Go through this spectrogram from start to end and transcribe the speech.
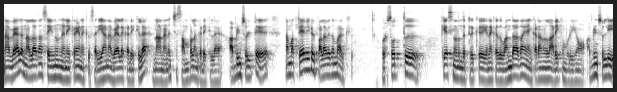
நான் வேலை நல்லா தான் செய்யணும்னு நினைக்கிறேன் எனக்கு சரியான வேலை கிடைக்கல நான் நினச்ச சம்பளம் கிடைக்கல அப்படின்னு சொல்லிட்டு நம்ம தேவைகள் பலவிதமாக இருக்குது ஒரு சொத்து கேஸ் நடந்துகிட்ருக்கு எனக்கு அது வந்தால் தான் என் கடனெல்லாம் அடைக்க முடியும் அப்படின்னு சொல்லி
